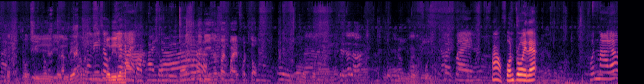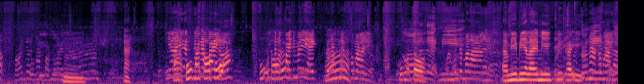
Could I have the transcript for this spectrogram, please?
ไปโชคดีโชคดีโชคดีโชสควัสดีดีด้วยครับปลอดภัยจ้าดีๆค่อยๆไปฝนตก ค่อยไปอ้าวฝนโปรยแล้ว ฝนมาแล้ว อืมอะ นี่อะไรอะปุ๊มาต่อไปเหรอปุ๊นี่ต่อมันแล้ว ไปจะไม่ได้ไอ้ไม่ได้ไม่ได้เข้ามาเนี่ยปุ๊มาต่อนั่นแหละมีเหมือนมันจะมาลาเลยอะมีมีอะไรมีชื่อใครอีกก็มีมาดา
